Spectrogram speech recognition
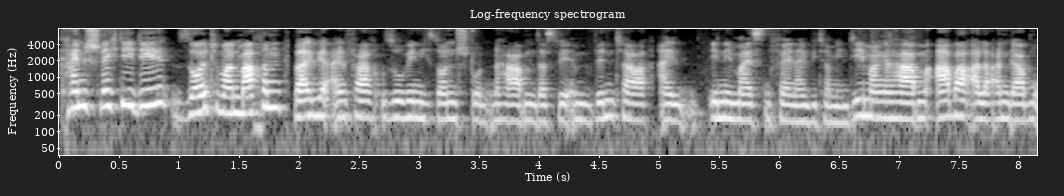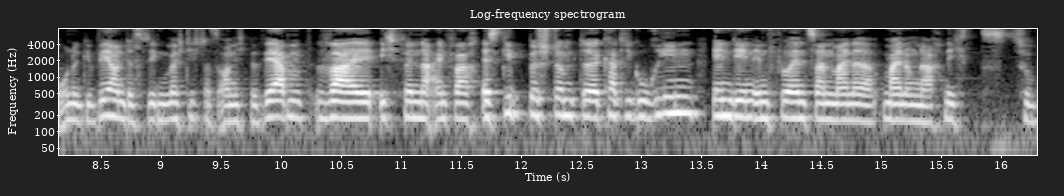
keine schlechte Idee, sollte man machen, weil wir einfach so wenig Sonnenstunden haben, dass wir im Winter ein, in den meisten Fällen einen Vitamin D-Mangel haben, aber alle Angaben ohne Gewähr und deswegen möchte ich das auch nicht bewerben, weil ich finde einfach, es gibt bestimmte Kategorien, in denen Influencern meiner Meinung nach nichts zu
